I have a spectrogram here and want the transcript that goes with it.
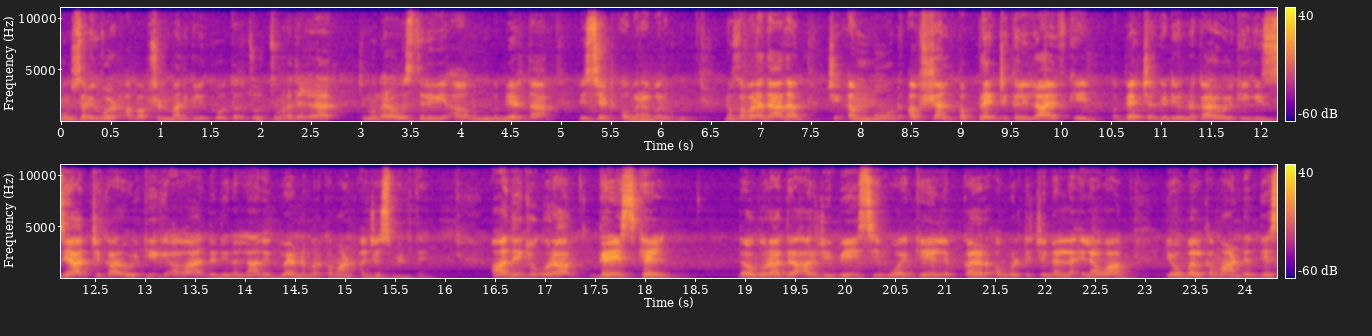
مونږ سره ریورډ اپ اپشن باندی کلیک کوو تر څو څومره تغیرات چی مونږ راوستلی وی هغه به مونږ بیرته ریسیټ او برابر کړو نو خبره دا ده چی اموډ اپشن په پریکټیکلی لایف کی په پیکچر کی ډیر نه کارول کیږی زیات چی کارول کیږی هغه د دی نه لاندی دویم نمبر کمانډ اجسمنټ دی دی کی وګوره ګری سکیل دا وګوره د RGB، CMYK، Lip Color او Multi Channel نه علاوه یو بل کمانډ دی This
